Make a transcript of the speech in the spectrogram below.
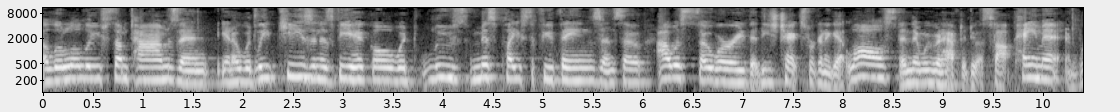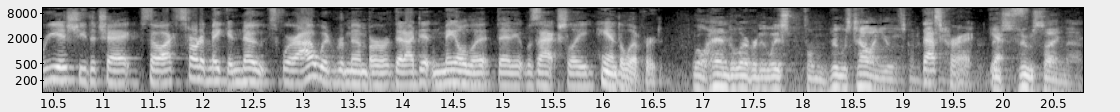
a little aloof sometimes and, you know, would leave keys in his vehicle, would lose, misplace a few things. And so I was so worried that these checks were going to get lost and then we would have to do a stop payment and reissue the check. So I started making notes where I would remember that I didn't mail it, that it was actually hand delivered. Well, hand delivered at least from who was telling you it was going to be. That's correct. Yes. Who was saying that?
